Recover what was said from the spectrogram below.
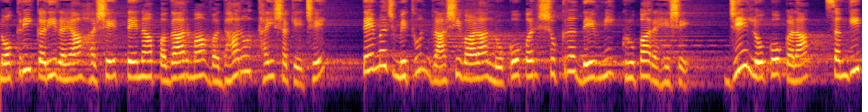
નોકરી કરી રહ્યા હશે તેના પગારમાં વધારો થઈ શકે છે. તેમજ મિથુન રાશિવાળા લોકો પર શુક્રદેવની કૃપા રહેશે. જે લોકો કળા, સંગીત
